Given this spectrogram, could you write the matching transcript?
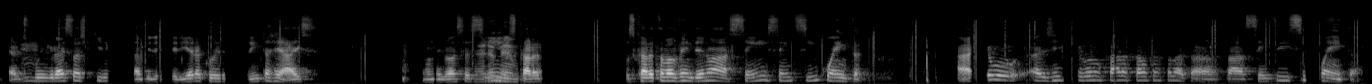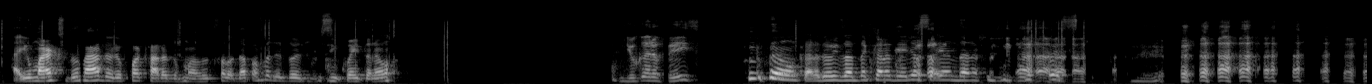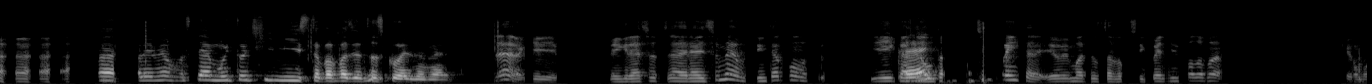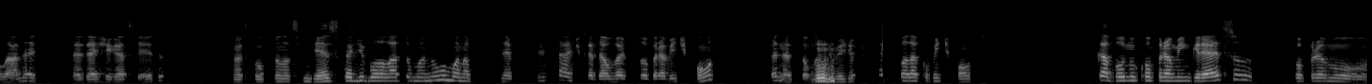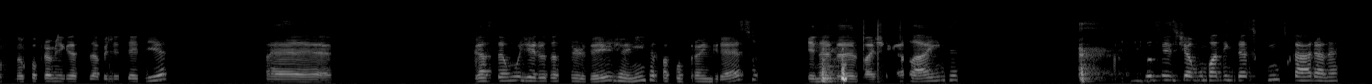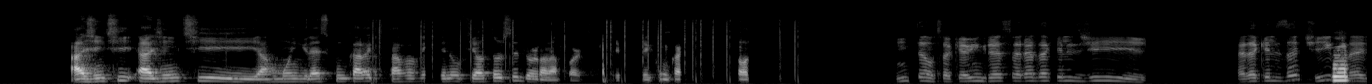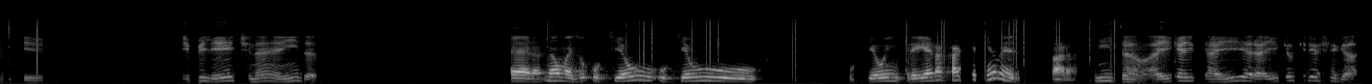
Era tipo, hum. o ingresso, acho que na bilheteria era coisa de 30 reais. Um negócio assim, os caras os cara estavam vendendo a 100, 150. Aí eu, a gente chegou no cara tal, cara falou, ah, tá, tá 150. Aí o Marcos do nada olhou pra cara do maluco e falou, dá pra fazer dois por 50, não? E o cara fez? Não, o cara deu risada da cara dele eu saí andando. Mano, falei, meu, você é muito otimista pra fazer essas coisas, velho. É, que o ingresso era isso mesmo, 30 conto. E cada é? um tava com 50. Eu e o Matheus tava com 50 e falou, mano, vamos lá, né? Nós vai chegar cedo. Nós compramos nosso ingresso, fica de boa lá tomando uma na né. Cada um vai sobrar 20 pontos. Nós tomamos cerveja lá com 20 pontos. Acabou não compramos ingresso. Compramos, não compramos ingresso da bilheteria. É, gastamos o dinheiro da cerveja ainda para comprar o ingresso. Que nós vai chegar lá ainda vocês tinham arrumado ingresso com os caras, né? A gente, a gente arrumou ingresso com um cara que tava vendendo o fiel torcedor lá na porta. Ele com um cara... Então, só que aí o ingresso era daqueles de. É daqueles antigos, né? De, de bilhete, né? Ainda. Era, não, mas o, o que eu. O que eu. O que eu entrei era a carteirinha mesmo, cara. Então, aí, que, aí era aí que eu queria chegar.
